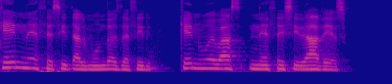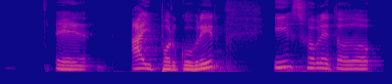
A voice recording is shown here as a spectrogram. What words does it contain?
qué necesita el mundo, es decir, qué nuevas necesidades eh, hay por cubrir y sobre todo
